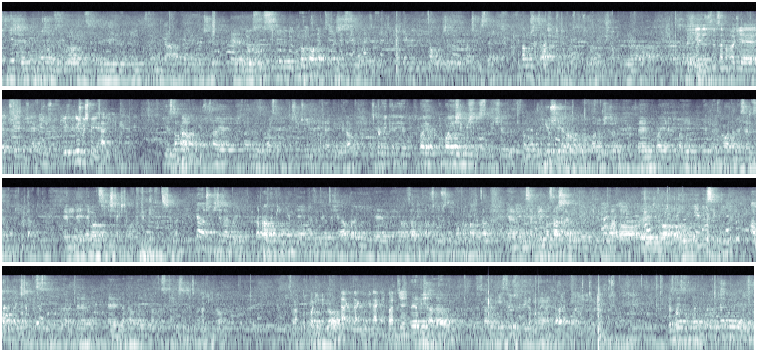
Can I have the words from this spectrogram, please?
Oczywiście wyłączone z tego jest ustawiony na największy luksus. Kubełkowe, co też jest jakby całkowicie oczywiste. Chyba muszę zasiąść po prostu przyrodzić. Siedząc w tym samochodzie czujemy się jak już, byśmy- już byśmy jechali. Jest to prawda. Przyznaję, przyznaję drodzy Państwo, faktycznie czuję się trochę jakbym jechał. Aczkolwiek e, boję, boję się myśleć, co by się stało, już jechał. Obawiam się, że moje, moje jedno zbałatane serce takich dawki em, emocji i szczęścia mogłoby nie wytrzymać. Ja oczywiście żartuję. Naprawdę pięknie prezentujące się auto i bardzo, no, przede wszystkim komfortowe, co jest jakby jednoznaczne, kiedy mowa o, o, o insygnii. Ale tutaj jeszcze kwestia z podwójnym charakterem. Naprawdę bardzo sympatyczne rzeczy. Odpalimy go. Odpalimy go. Tak, tak, jak najbardziej. To Bez Państwa tutaj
